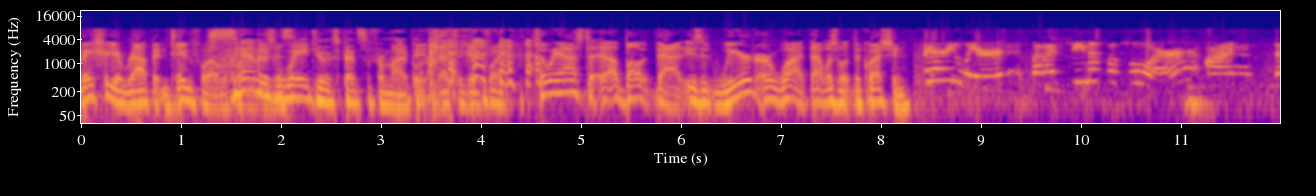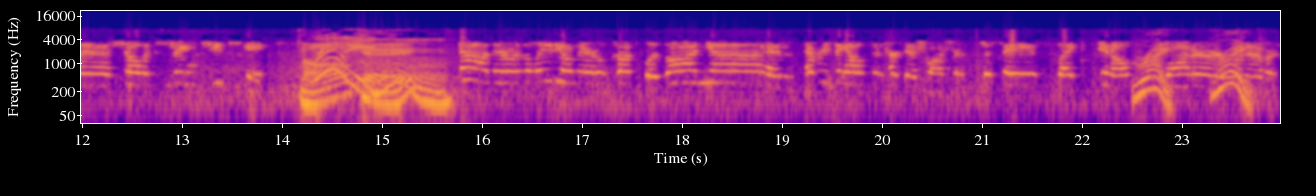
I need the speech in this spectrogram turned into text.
Make sure you wrap it in tinfoil. before Salmon is way too expensive for my blood. That's a good point. so we asked uh, about that. Is it weird or what? That was what the question. very weird, but I've seen it before on the show Extreme Cheapskate. Oh, Really? Okay. Yeah, there was a lady on there who cooked lasagna and everything else in her dishwasher to save, like, you know, Right, water or right. whatever.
